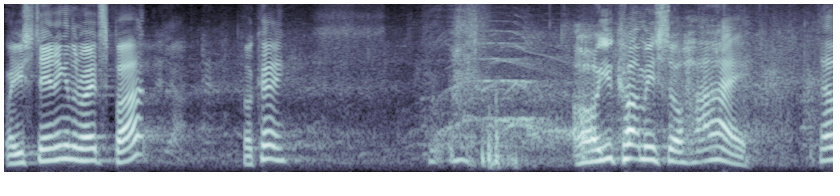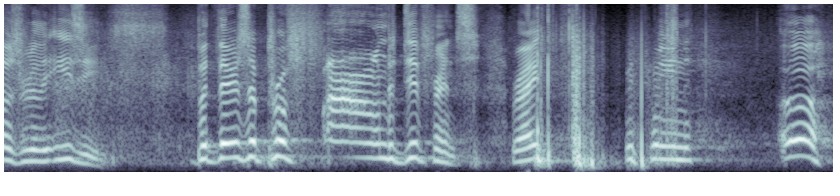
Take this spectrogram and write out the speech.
Are you standing in the right spot? Okay. Oh, you caught me so high. That was really easy. But there's a profound difference, right? Between, oh,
